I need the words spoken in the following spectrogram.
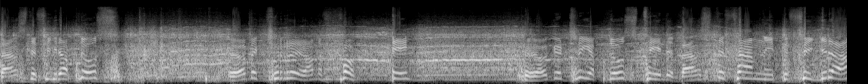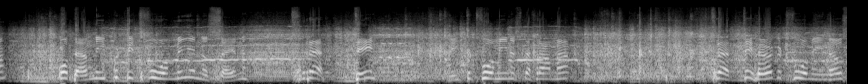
Vänster 4 plus. Över krön 40. Höger 3 plus till vänster 5 nyper 4. Och den nyper till 2 minus sen. 30. Vinter 2 minus där framme. 30 höger 2 minus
